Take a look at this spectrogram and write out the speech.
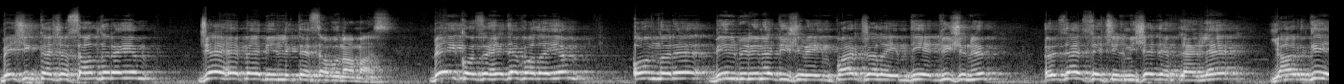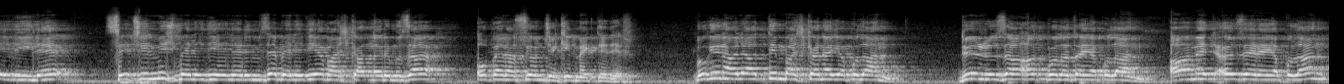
Beşiktaş'a saldırayım CHP birlikte savunamaz. Beykoz'u hedef alayım onları birbirine düşüreyim parçalayayım diye düşünüp özel seçilmiş hedeflerle yargı eliyle seçilmiş belediyelerimize belediye başkanlarımıza operasyon çekilmektedir. Bugün Alaaddin Başkan'a yapılan dün Rıza Akpolat'a yapılan Ahmet Özer'e yapılan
